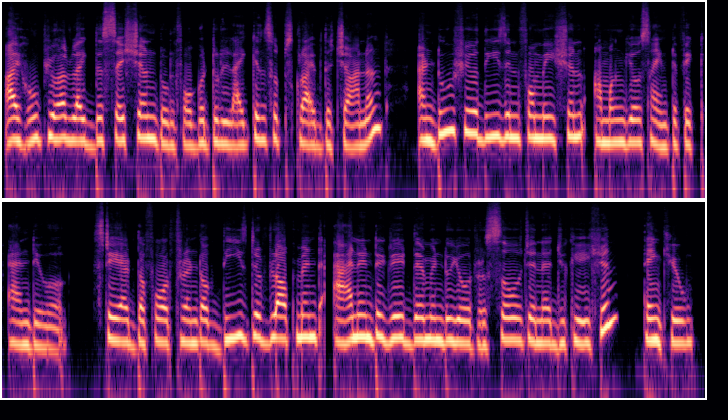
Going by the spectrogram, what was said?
I hope you have liked this session. Don't forget to like and subscribe the channel and do share these information among your scientific endeavor. Stay at the forefront of these development and integrate them into your research and education. Thank you.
